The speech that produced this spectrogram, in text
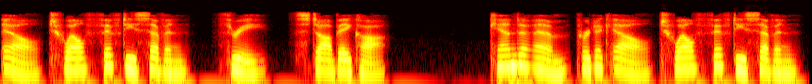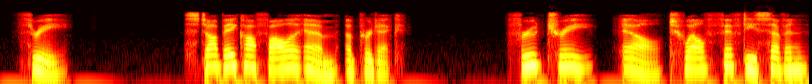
L. 1257, 3. Stabaka. Kanda M. Pertic L. 1257, 3. Stabaka Fala M. Apertic. Fruit tree, L 1257,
